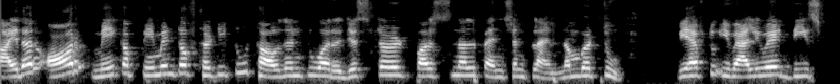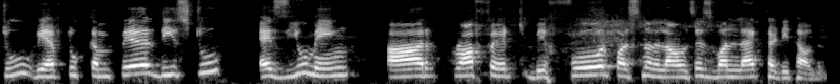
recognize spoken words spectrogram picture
either or make a payment of 32,000 to a registered personal pension plan. Number two, we have to evaluate these two. We have to compare these two assuming our profit before personal allowance is 1 lakh 30,000.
